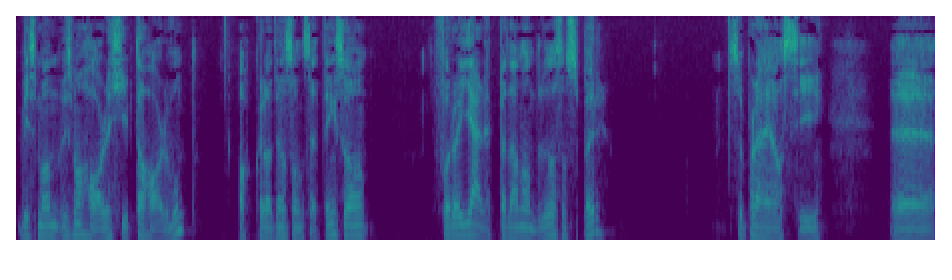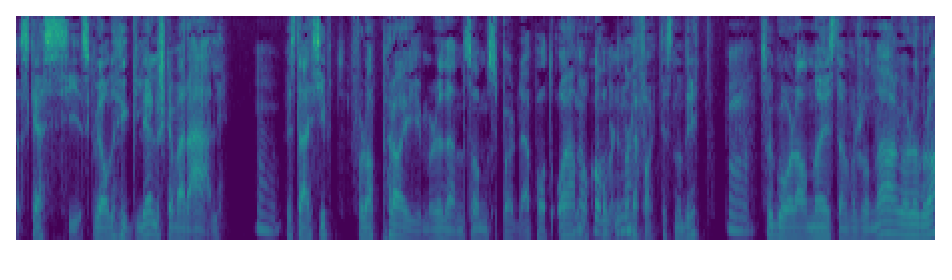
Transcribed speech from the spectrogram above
hvis man, hvis man har det kjipt og har det vondt, akkurat i en sånn setting, så for å hjelpe den andre da, som spør, så pleier jeg å si eh, skal, jeg si skal vi ha det hyggelig, eller skal jeg være ærlig? Hvis det er kjipt, for da primer du den som spør deg på at å ja, nå, Nå kommer kommer, det faktisk noe dritt. Så går det an å istedenfor sånn ja, går det bra?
